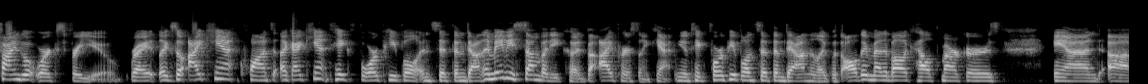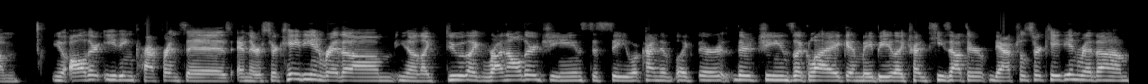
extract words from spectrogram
find what works for you, right? Like, so I can't quant, like, I can't take four people and sit them down, and maybe somebody could, but I personally can't. You know, take four people and sit them down and like with all their metabolic health markers and, um, you know, all their eating preferences and their circadian rhythm, you know, like do like run all their genes to see what kind of like their their genes look like and maybe like try to tease out their natural circadian rhythm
